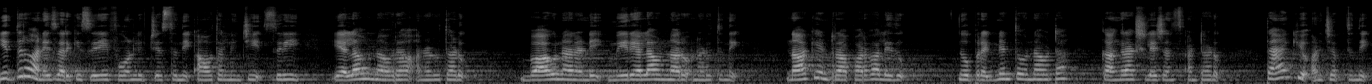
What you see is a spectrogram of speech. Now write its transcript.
ఇద్దరు అనేసరికి సిరి ఫోన్ లిఫ్ట్ చేస్తుంది. అవతల నుంచి సిరి ఎలా ఉన్నావురా? అని అడుగుతాడు. బాగున్నానండి మీరు ఎలా ఉన్నారు? అని అడుగుతుంది. నాకేంట్రా పర్వాలేదు. నువ్వు ప్రెగ్నెంట్తో ఉన్నావట? కంగ్రాచులేషన్స్ అంటాడు. థ్యాంక్ యూ అని చెప్తుంది.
